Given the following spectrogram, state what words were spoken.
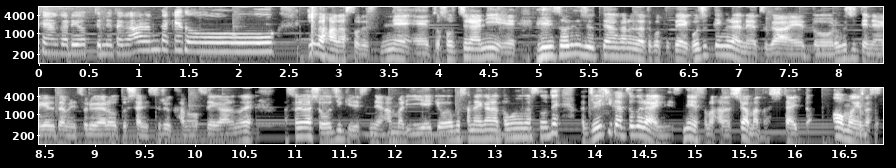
点上がるよってネタがあるんだけど、今話すとですね、えっ、ー、と、そちらに、えー、それで10点上がるんだってことで、50点ぐらいのやつが、えっ、ー、と、60点に上げるためにそれをやろうとしたりする可能性があるので、それは正直ですね、あんまりいい影響を及ぼさないかなと思いますので、11月ぐらいにですね、その話はまたしたいと思います。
